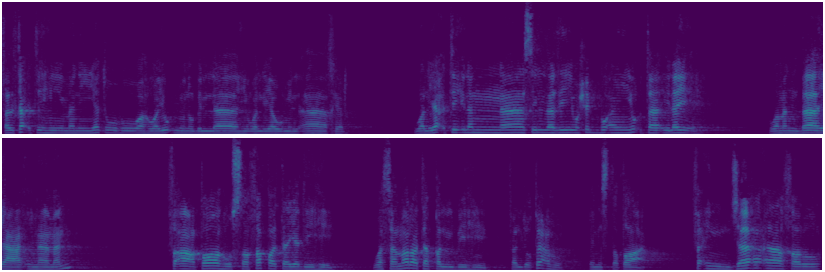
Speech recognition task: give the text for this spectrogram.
فلتأته منيته وهو يؤمن بالله واليوم الآخر. وليأت إلى الناس الذي يحب أن يؤتى إليه. ومن بايع إماما فأعطاه صفقة يده. وثمرة قلبه فليطعه إن استطاع. فإن جاء آخر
